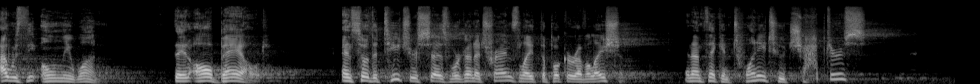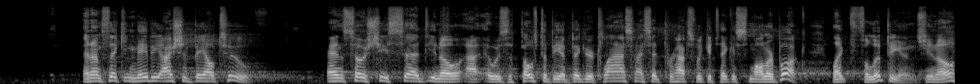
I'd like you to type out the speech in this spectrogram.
I was the only one. They'd all bailed. And so the teacher says, We're going to translate the book of Revelation. And I'm thinking, 22 chapters? And I'm thinking, maybe I should bail too. And so she said, you know, uh, it was supposed to be a bigger class. And I said, perhaps we could take a smaller book, like Philippians, you know,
